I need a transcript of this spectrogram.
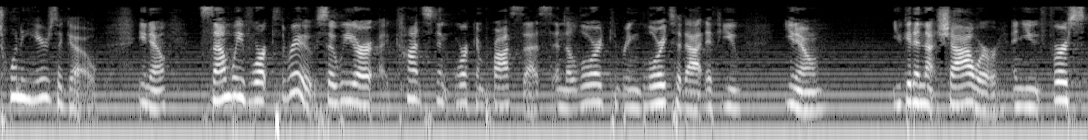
20 years ago. You know some we've worked through. So we are a constant work in process and the lord can bring glory to that if you you know you get in that shower and you first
